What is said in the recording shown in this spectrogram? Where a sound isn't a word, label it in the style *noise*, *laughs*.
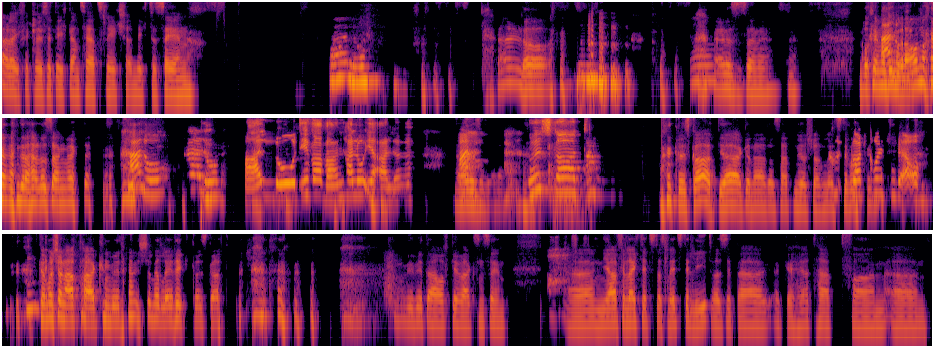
Hallo, ich begrüße dich ganz herzlich. Schön, dich zu sehen. Hallo. *laughs* Hallo. Hallo, Susanne. Noch jemand Hallo. im Raum, *laughs* der Hallo sagen möchte? Hallo. Hallo. Hallo, Devavan. Hallo, ihr alle. Hallo. Grüß Gott. *laughs* Grüß Gott, ja, genau, das hatten wir schon letzte Woche. Gott grüßen wir auch. *laughs* Können wir schon abhaken wieder, *laughs* ist schon erledigt, grüß Gott. Wie wir da aufgewachsen sind. Ähm, ja, vielleicht jetzt das letzte Lied, was ihr da äh, gehört habt von ähm,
